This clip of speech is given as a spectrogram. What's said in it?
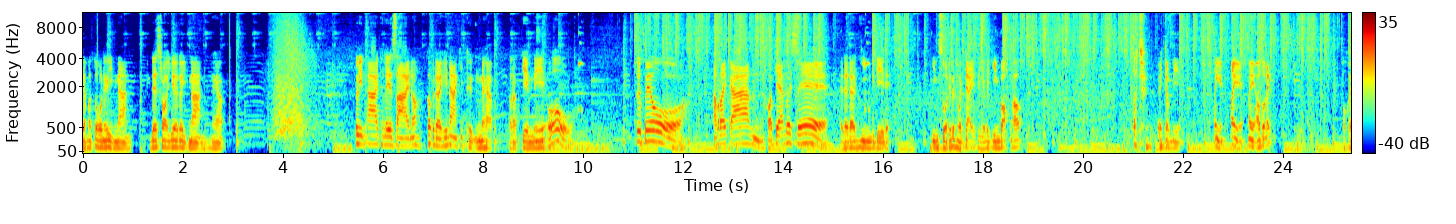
ยามาโตเนี่ก็อีกนาน Destroyer ก็อีกนานนะครับกลิ่นอายทะเลทรายเนาะก็เป็นอะไรที่น่าคิดถึงนะครับสำหรับเกมนี้ โอ้เปรี้ยวเปรี้ยวทำรายการขอแจมด้วยเซ่เดี๋ยวเดี๋ยวเดี๋ยวยิงดีๆเลยยิงส่วนที่เป็นหัวใจสิอย่าไปยิงบล็อกเขาไอ้เจ้านี่ไม่ไม่ไม่เอาตัวเล็ก อเค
